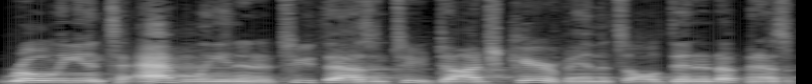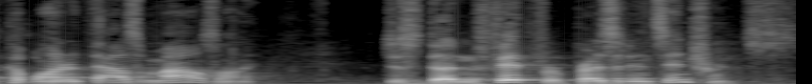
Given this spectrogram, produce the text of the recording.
rolling into Abilene in a 2002 Dodge Caravan that's all dented up and has a couple hundred thousand miles on it. Just doesn't fit for a president's entrance.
